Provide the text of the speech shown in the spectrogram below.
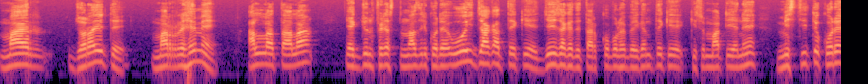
মায়ের জরায়ুতে, মার রেহেমে আল্লাহ তালা একজন ফেরেস্ত নাজির করে ওই জায়গা থেকে, যে জায়গাতে তার কবল হবে, এখান থেকে কিছু মাটি এনে মিশ্রিত করে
